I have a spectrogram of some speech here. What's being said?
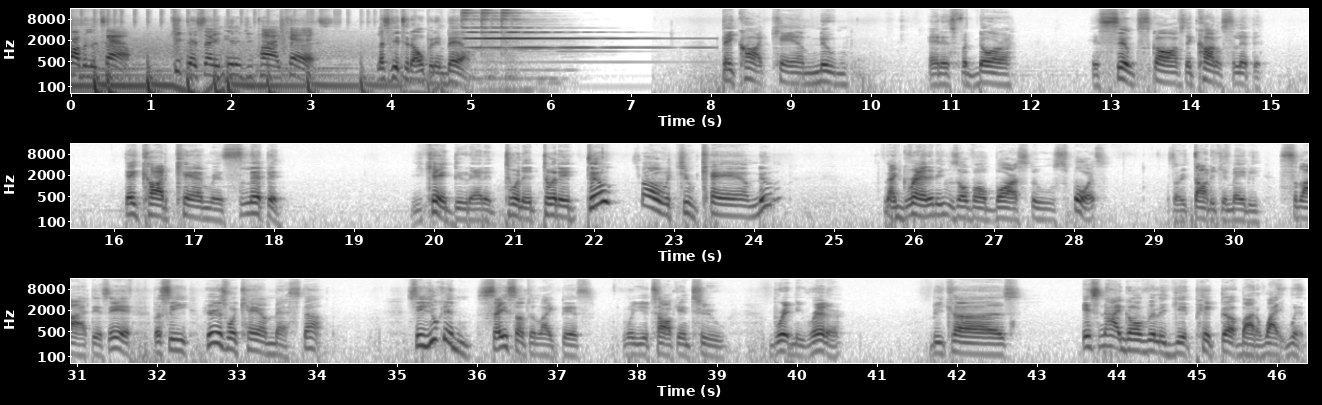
Robert Littal. Keep that same energy podcast. Let's get to the opening bell. They caught Cam Newton and his fedora, his silk scarves. They caught him slipping. They caught Cameron slipping. You can't do that in 2022. What's wrong with you, Cam Newton? Now, granted, he was over on Barstool Sports, so he thought he can maybe slide this in. But see, here's what Cam messed up. See, you can say something like this when you're talking to Brittany Renner because it's not going to really get picked up by the white women.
